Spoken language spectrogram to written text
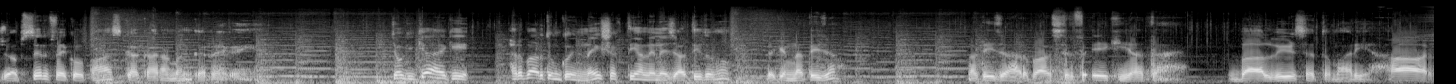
जो अब सिर्फ़ एक उपहास का कारण बनकर रह गई हैं। क्योंकि क्या है कि हर बार तुम कोई नई शक्तियाँ लेने जाती तो हो लेकिन नतीजा? नतीजा हर बार सिर्फ़ एक ही आता है। बालवीर से तुम्हारी हार।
